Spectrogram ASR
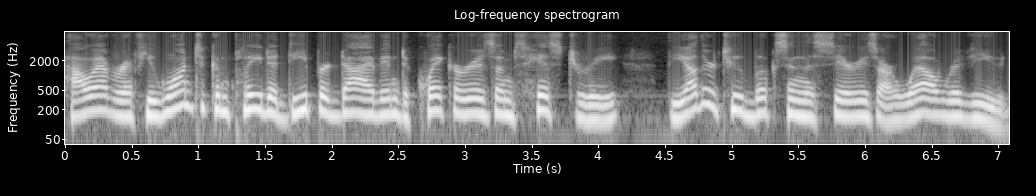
However, if you want to complete a deeper dive into Quakerism's history, the other two books in the series are well reviewed.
